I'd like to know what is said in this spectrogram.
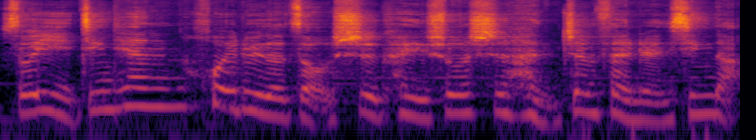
所以今天汇率的走势可以说是很振奋人心的。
